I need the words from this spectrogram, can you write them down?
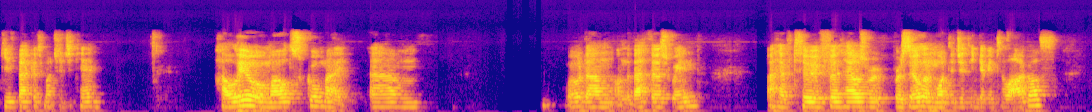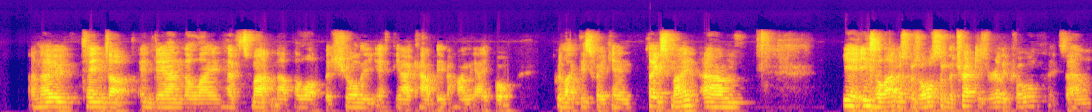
give back as much as you can. Halil, my old schoolmate. Um, well done on the Bathurst win. I have two. First, how was Brazil and what did you think of Interlagos? I know teams up and down the lane have smartened up a lot, but surely FPR can't be behind the eight ball. Good luck this weekend. Thanks, mate. Um, yeah, Interlagos was awesome. The track is really cool. It's um,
